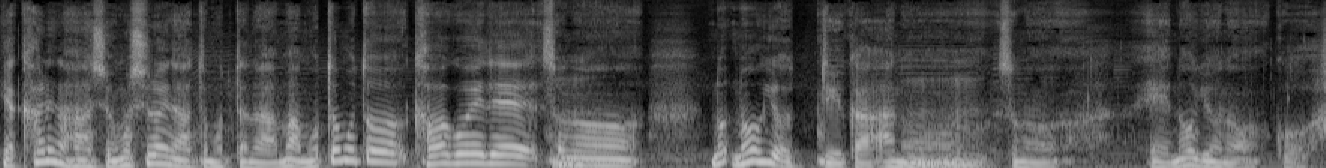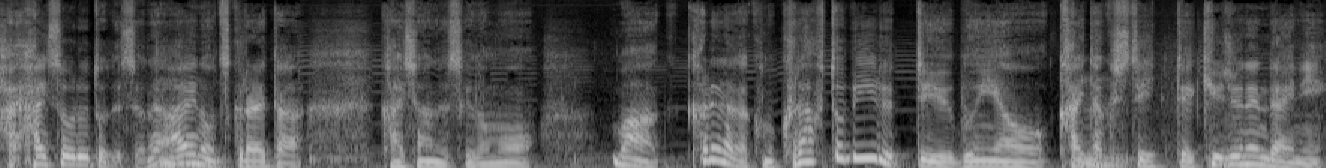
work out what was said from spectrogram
や彼の話面白いなと思ったのはもともと川越でその、うん、農業っていうかあの、うん、その、えー、農業のこう配送ルートですよね、うん、ああいうのを作られた会社なんですけども。まあ、彼らがこのクラフトビールっていう分野を開拓していって、90年代に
